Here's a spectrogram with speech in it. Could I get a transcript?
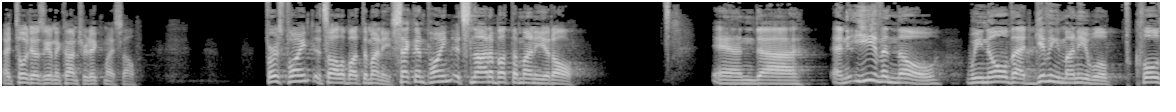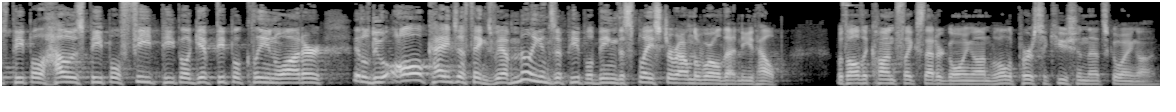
I told you I was going to contradict myself. First point, it's all about the money. Second point, it's not about the money at all. And, uh, and even though we know that giving money will clothe people, house people, feed people, give people clean water. It'll do all kinds of things. We have millions of people being displaced around the world that need help with all the conflicts that are going on, with all the persecution that's going on.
